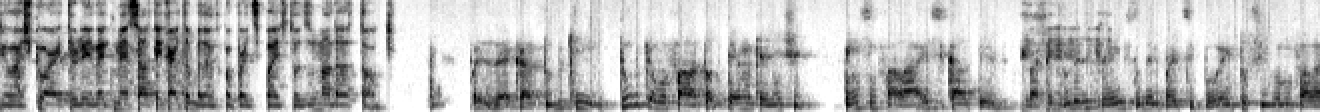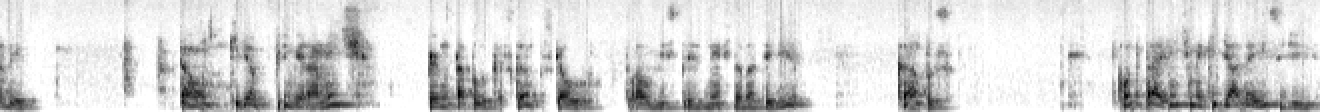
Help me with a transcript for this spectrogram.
Eu acho que o Arthur ele vai começar a ter carta branca para participar de todos os mandatos talk. Pois é, cara. Tudo que, tudo que eu vou falar, todo tema que a gente pensa em falar, esse cara teve. Saca? tudo ele fez, tudo ele participou, é impossível não falar dele. Então, queria primeiramente perguntar para o Lucas Campos, que é o atual vice-presidente da bateria. Campos, conta para a gente, mas que diabo é isso de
